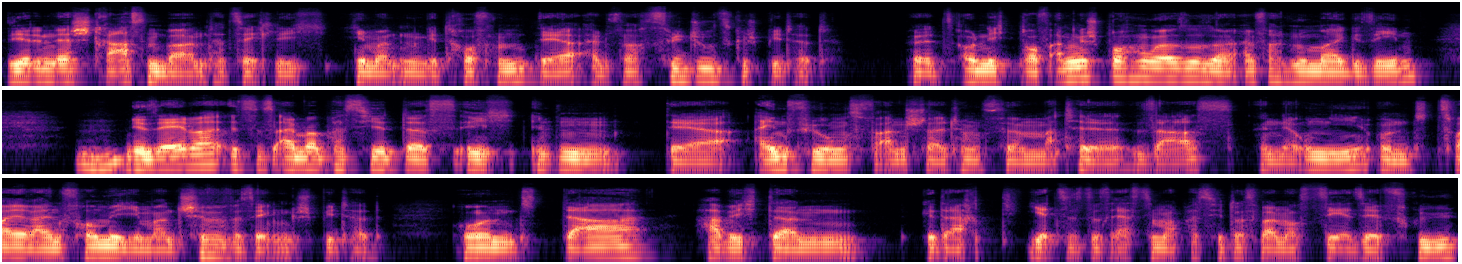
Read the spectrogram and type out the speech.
sie hat in der Straßenbahn tatsächlich jemanden getroffen, der einfach Three Jules gespielt hat. Jetzt auch nicht drauf angesprochen oder so, sondern einfach nur mal gesehen. Mhm. Mir selber ist es einmal passiert, dass ich in der Einführungsveranstaltung für Mathe saß in der Uni und zwei Reihen vor mir jemand Schiffe versenken gespielt hat. Und da habe ich dann gedacht, jetzt ist das erste Mal passiert, das war noch sehr, sehr früh.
